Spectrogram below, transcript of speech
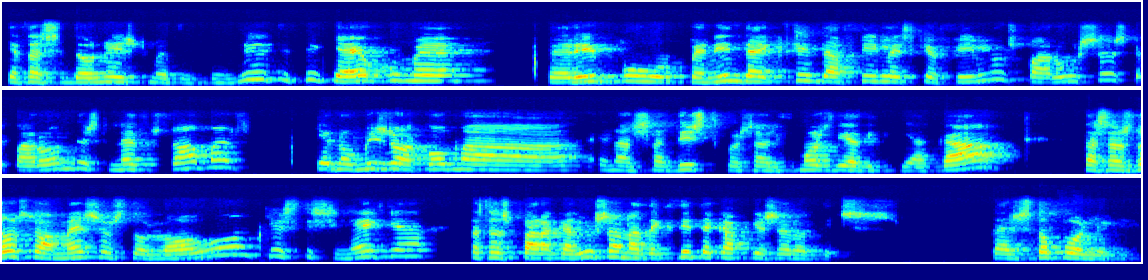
και θα συντονίσουμε τη συζήτηση και έχουμε περίπου 50-60 φίλες και φίλους παρούσες και παρόντες στην αίθουσά μας και νομίζω ακόμα ένας αντίστοιχος αριθμός διαδικτυακά. Θα σας δώσω αμέσως το λόγο και στη συνέχεια θα σας παρακαλούσα να δεχτείτε κάποιες ερωτήσεις. Ευχαριστώ πολύ.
